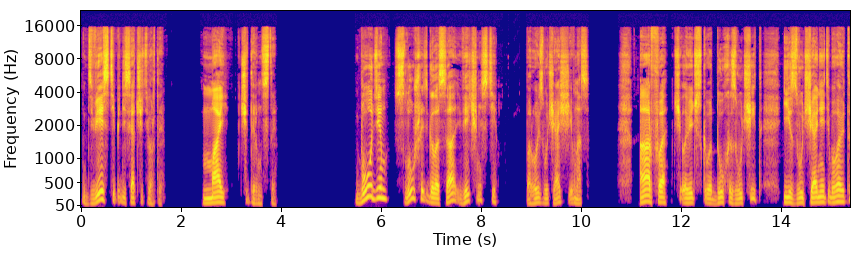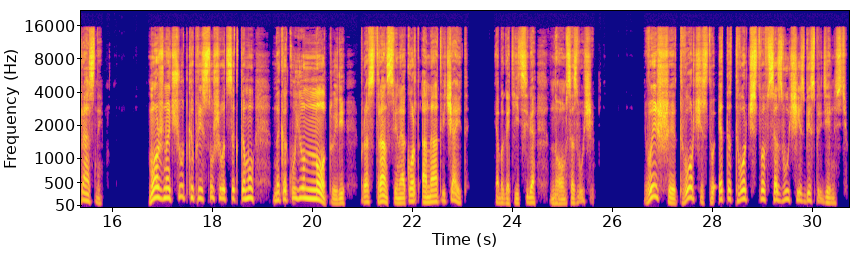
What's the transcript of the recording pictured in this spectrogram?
254. Май 14. Будем слушать голоса вечности, порой звучащие в нас. Арфа человеческого духа звучит, и звучания эти бывают разные. Можно чутко прислушиваться к тому, на какую ноту или пространственный аккорд она отвечает, и обогатить себя новым созвучием. Высшее творчество — это творчество в созвучии с беспредельностью.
